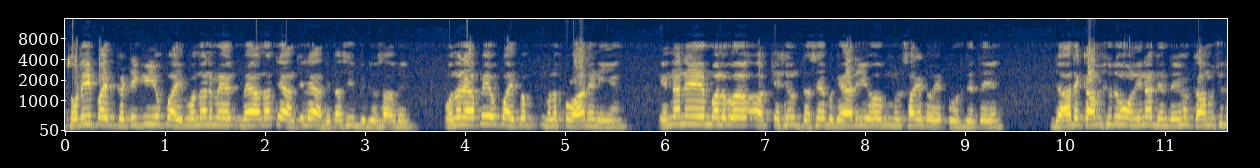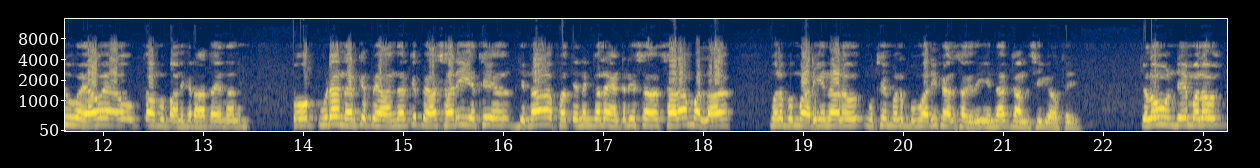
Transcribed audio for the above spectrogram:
ਥੋੜੀ ਪਾਈਪ ਕੱਟੀ ਗਈ, ਉਹ ਪਾਈਪ ਉਹਨਾਂ ਨੇ ਮੈਂ ਮੈਂ ਉਹਨਾਂ ਧਿਆਨ 'ਚ ਲਿਆ ਦਿੱਤਾ ਸੀ ਵੀਡੀਓ ਸਾਹਿਬ ਨੇ। ਉਹਨਾਂ ਨੇ ਆਪੇ ਉਹ ਪਾਈਪ ਮਤਲਬ ਪਵਾ ਦੇਣੀ ਹੈ ਇਹਨਾਂ ਨੇ ਮਤਲਬ ਕਿਸੇ ਨੂੰ ਦੱਸੇ ਬਗੈਰ ਹੀ ਉਹ ਮ- ਸਾਰੇ ਟੋਏ ਪੂਰ ਦਿੱਤੇ ਆ। ਜਾਂ ਤੇ ਕੰਮ ਸ਼ੁਰੂ ਹੋਣ ਹੀ ਨਾ ਦਿੰਦੇ, ਹੁਣ ਕੰਮ ਸ਼ੁਰੂ ਹੋਇਆ ਹੋਇਆ, ਉਹ ਕੰਮ ਬੰਦ ਕਰਾਤਾ ਇਹਨਾਂ ਨੇ। ਉਹ ਪੂਰਾ ਨਰਕ ਪਿਆ ਨਰਕ ਪਿਆ, ਸਾਰੀ ਇੱਥੇ ਜਿੰਨਾ ਫਤਿਹ ਨੰਗਲ ਐਂਟਰੀ ਸਾਰਾ ਮਹੱਲਾ ਮਤਲਬ ਬਿਮਾਰੀਆਂ ਨਾਲ ਉੱਥੇ ਮਤਲਬ ਬਿਮਾਰੀ ਫੈਲ ਸਕਦੀ ਇੰਨਾ ਗੰਦ ਸੀਗਾ ਉੱਥੇ। ਚਲੋ ਹੁਣ ਜੇ ਮਤਲਬ,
